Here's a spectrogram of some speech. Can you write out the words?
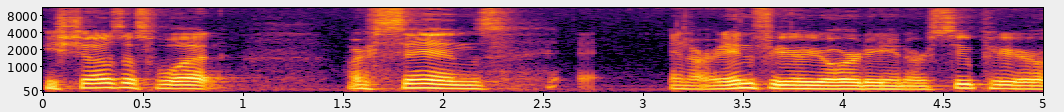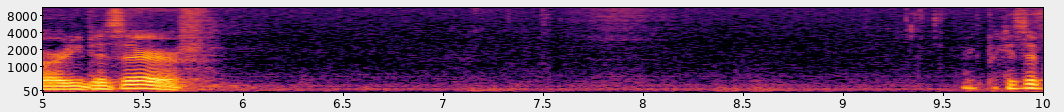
he shows us what our sins and our inferiority and our superiority deserve. Because if,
